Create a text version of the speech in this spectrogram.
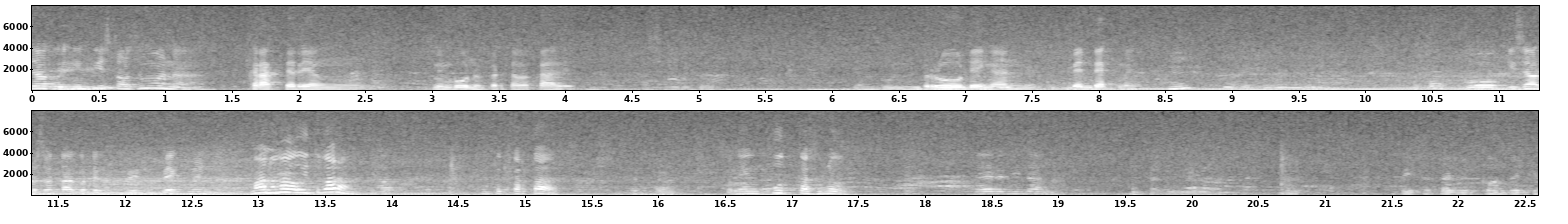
jago ini pistol semua nah. karakter yang membunuh pertama kali asli gitu yang bunuh Bro dengan Ben Beckman Hmm? oh bisa harus takut dengan Ben Beckman nah. Mana mau itu barang? Itu kertas. Yang putkas lo. Ada di dalam. Konten ke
